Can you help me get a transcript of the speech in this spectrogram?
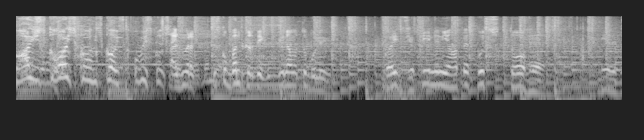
गाइस गाइस गाइस गाइस अब इसको साइड में रख इसको बंद कर दे बिना मत तो बोलेगी। गाइस यकीनन यहाँ पे कुछ तो है। ये देखो।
